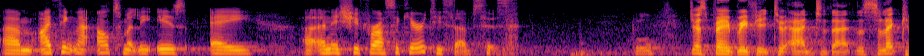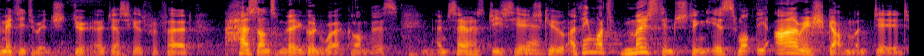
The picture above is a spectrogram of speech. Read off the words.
Um, I think that ultimately is a, uh, an issue for our security services. Just very briefly to add to that, the select committee to which uh, Jessica has referred has done some very good work on this, and so has GCHQ. I think what's most interesting is what the Irish government did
